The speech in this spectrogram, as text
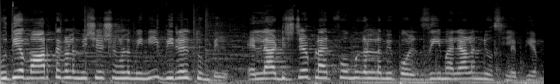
പുതിയ വാർത്തകളും വിശേഷങ്ങളും ഇനി വിരൽ തുമ്പിൽ എല്ലാ ഡിജിറ്റൽ പ്ലാറ്റ്ഫോമുകളിലും ഇപ്പോൾ സി മലയാളം ന്യൂസ് ലഭ്യം.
